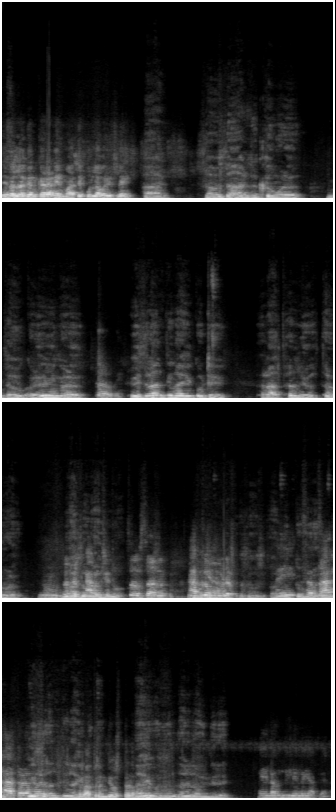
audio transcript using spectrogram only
ते ना लग्न करा नाही मग ते पुल्लावर येतले हा संसार दुःखमुळं चौकळे कळवे विश्रांती नाही कुठे तळमळ. असं माझं मत. संसार रात्रंदिवस तड नाही म्हणून त्याने लावून दिले. हे लावून दिलेलं आहे आपल्याला.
